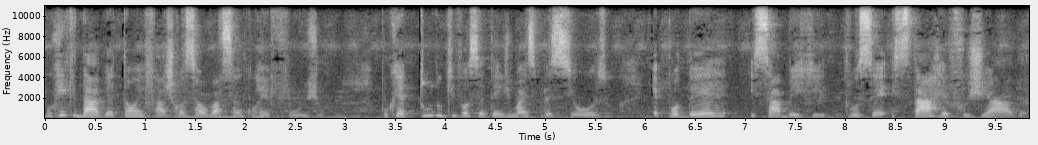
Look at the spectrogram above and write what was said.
Por que, que Davi é tão enfático com a salvação e com o refúgio? Porque é tudo que você tem de mais precioso. É poder e saber que você está refugiada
